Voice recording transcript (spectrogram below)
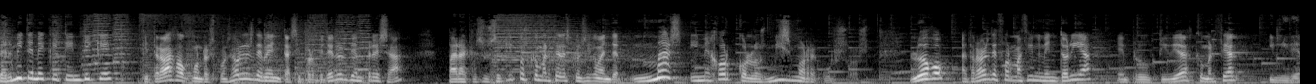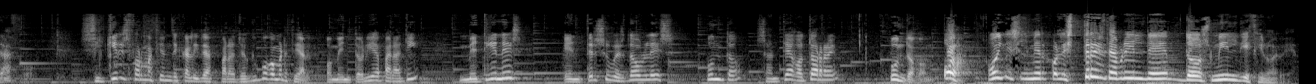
permíteme que te indique que trabajo con responsables de ventas y propietarios de empresa para que sus equipos comerciales consigan vender más y mejor con los mismos recursos. Luego, a través de formación y mentoría en productividad comercial y liderazgo. Si quieres formación de calidad para tu equipo comercial o mentoría para ti, me tienes en www.santiagotorre.com. Hola, hoy es el miércoles 3 de abril de 2019.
